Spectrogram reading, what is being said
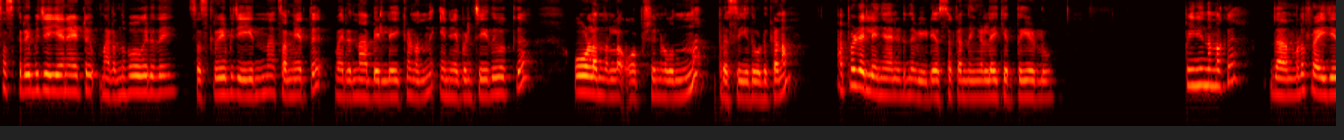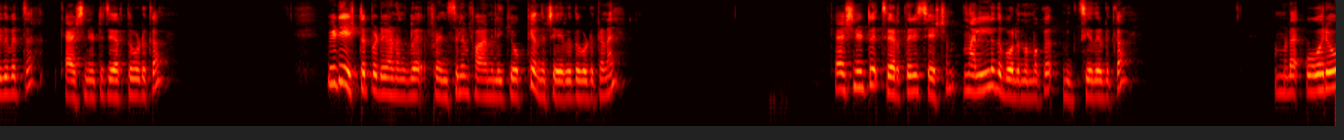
സബ്സ്ക്രൈബ് ചെയ്യാനായിട്ട് മറന്നു പോകരുതേ. സബ്സ്ക്രൈബ് ചെയ്യുന്ന സമയത്ത് വരുന്ന ബെല്ലൈക്കൺ ഒന്ന് എനേബിൾ ചെയ്ത് വെക്കുക. ഓൾ എന്നുള്ള ഓപ്ഷനിൽ ഒന്ന് പ്രസ് ചെയ്ത് കൊടുക്കണം. അപ്പോഴല്ലേ ഞാനിടുന്ന വീഡിയോസൊക്കെ നിങ്ങളിലേക്ക് എത്തുകയുള്ളൂ. അപ്പോൾ ഇനി നമുക്ക് ഇതാ നമ്മൾ ഫ്രൈ ചെയ്ത് വെച്ച കാഷിനിട്ട് ചേർത്ത് കൊടുക്കാം. വീഡിയോ ഇഷ്ടപ്പെടുകയാണെങ്കിൽ ഫ്രണ്ട്സിനും ഫാമിലിക്കും ഒക്കെ ഒന്ന് ഷെയർ ചെയ്ത് കൊടുക്കണേ. കാഷിനിട്ട് ചേർത്തതിന് ശേഷം നല്ലതുപോലെ നമുക്ക് മിക്സ് ചെയ്തെടുക്കാം. നമ്മുടെ ഓരോ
